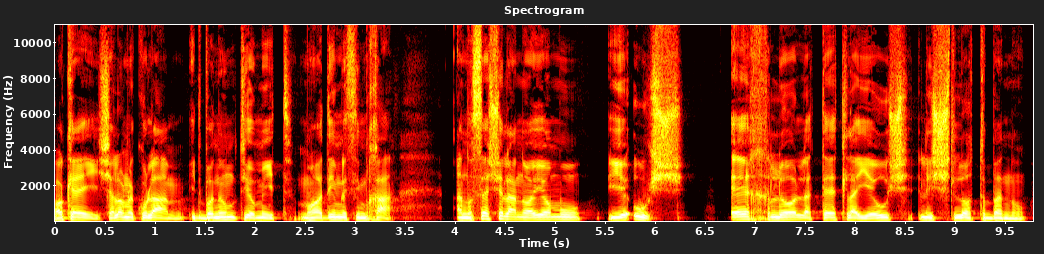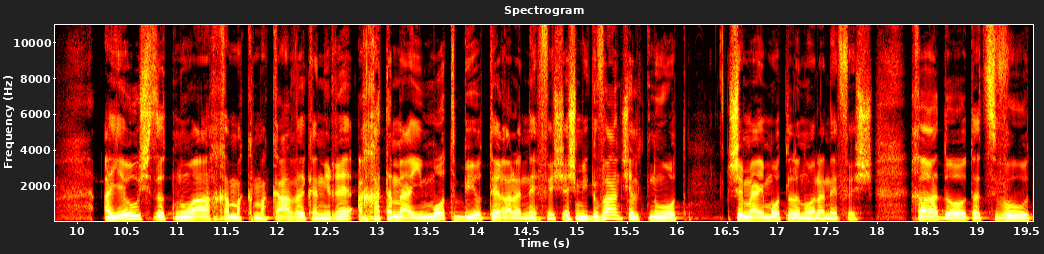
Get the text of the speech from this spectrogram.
אוקיי, שלום לכולם, התבוננות יומית, מועדים לשמחה. הנושא שלנו היום הוא ייאוש. איך לא לתת לייאוש לשלוט בנו. הייאוש זו תנועה חמקמקה וכנראה אחת המאיימות ביותר על הנפש. יש מגוון של תנועות שמאיימות לנו על הנפש. חרדות, עצבות,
